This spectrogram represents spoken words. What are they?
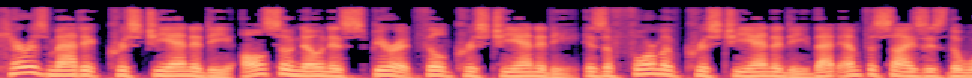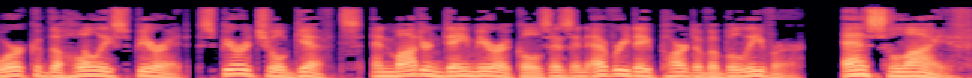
Charismatic Christianity also known as Spirit-filled Christianity is a form of Christianity that emphasizes the work of the Holy Spirit, spiritual gifts, and modern-day miracles as an everyday part of a believer's life.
